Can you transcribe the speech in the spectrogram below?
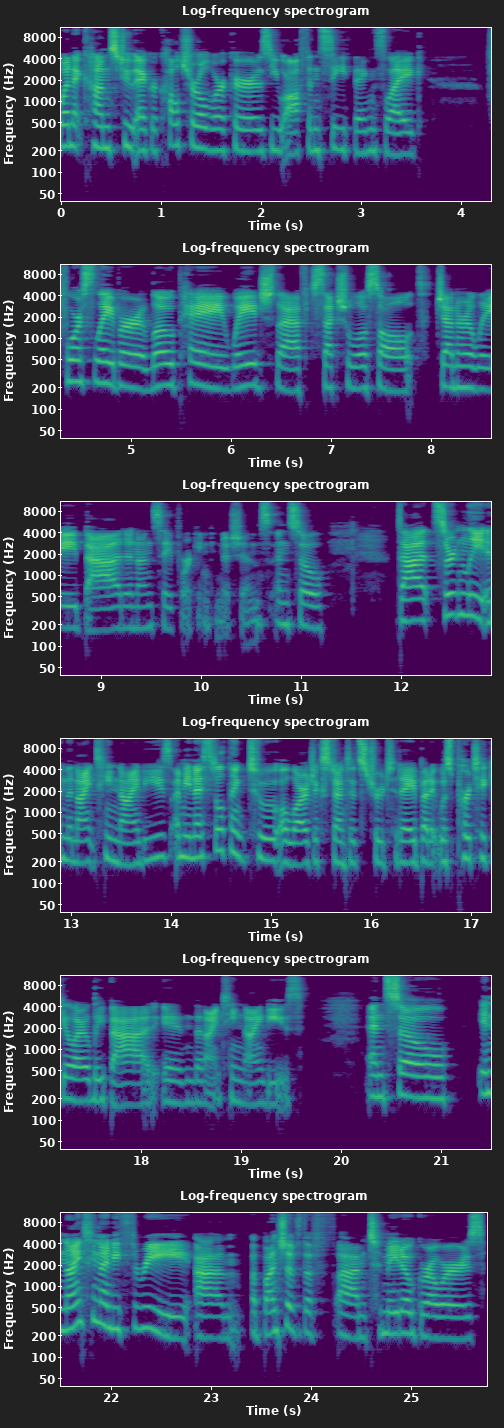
when it comes to agricultural workers, you often see things like forced labor, low pay, wage theft, sexual assault, generally bad and unsafe working conditions. And so that certainly in the 1990s, I mean, I still think to a large extent it's true today, but it was particularly bad in the 1990s. And so in 1993, um, a bunch of the um, tomato growers,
